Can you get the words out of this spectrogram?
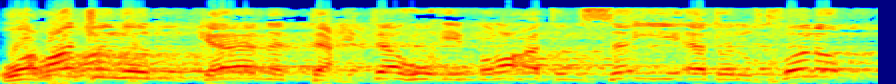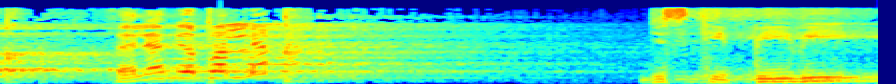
ورجل كانت تحته امرأة سيئة الخلق فلم يطلق۔ جس کی بیوی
